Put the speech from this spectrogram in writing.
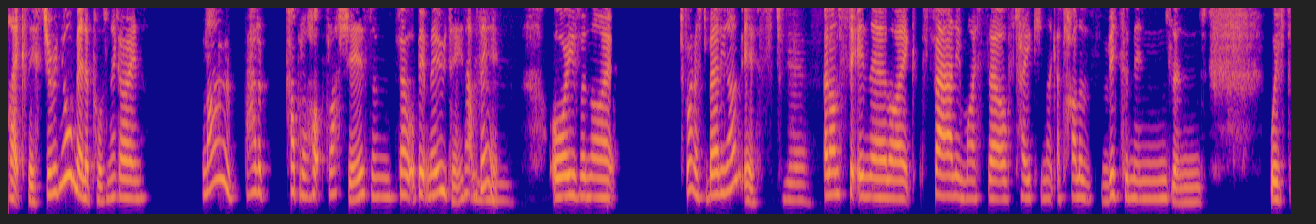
like this during your menopause? And they're going, no, I had a couple of hot flushes and felt a bit moody, and that was mm. it. Or even like, to be honest, I barely noticed. Yes. And I'm sitting there like fanning myself, taking like a ton of vitamins and with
